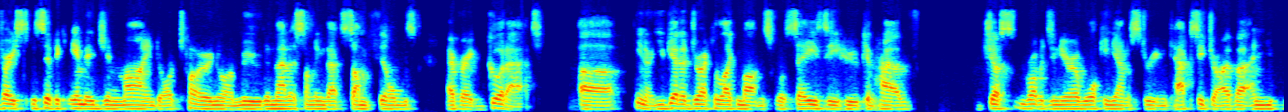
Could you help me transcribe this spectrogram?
very specific image in mind or tone or mood, and that is something that some films are very good at uh, you know, you get a director like Martin Scorsese who can have just Robert De Niro walking down the street in Taxi Driver, and you,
